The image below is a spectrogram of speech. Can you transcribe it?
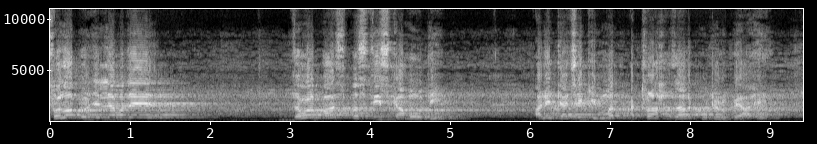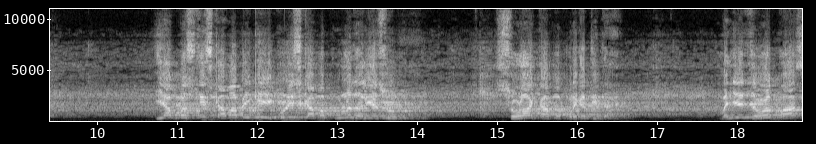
सोलापूर जिल्ह्यामध्ये जवळपास पस्तीस कामं होती आणि त्याची किंमत अठरा हजार कोटी रुपये आहे. या पस्तीस कामापैकी एकोणीस कामं पूर्ण झाली असून सोळा कामं प्रगतीत आहे म्हणजे जवळपास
